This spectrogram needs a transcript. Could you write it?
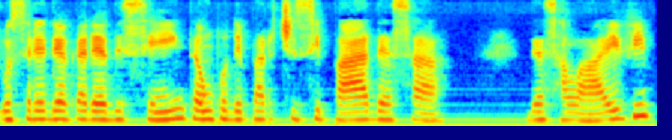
gostaria de agradecer, então, poder participar dessa, dessa live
